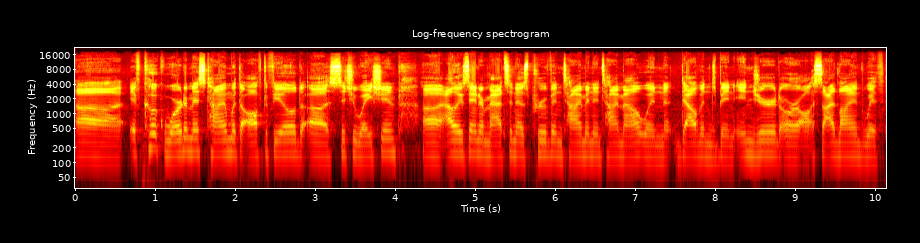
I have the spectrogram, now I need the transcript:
Uh, if Cook were to miss time with the off the field uh, situation, uh, Alexander Mattison has proven time in and time out when Dalvin's been injured or uh, sidelined with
